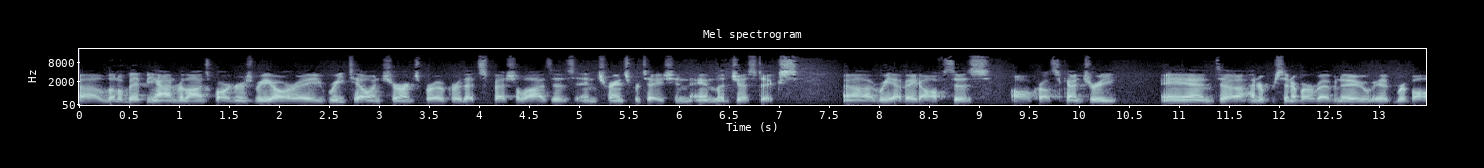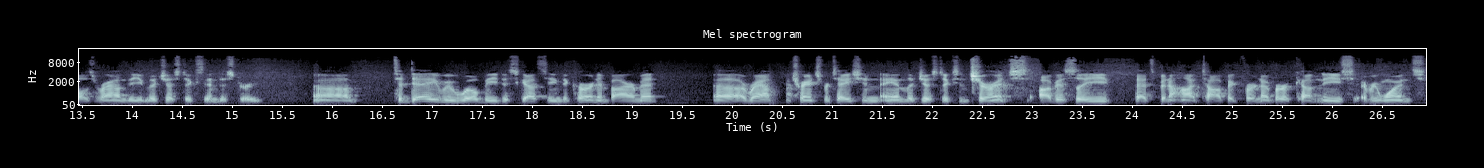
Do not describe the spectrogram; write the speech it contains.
Uh, a little bit behind Reliance Partners, we are a retail insurance broker that specializes in transportation and logistics. Uh, we have eight offices all across the country, and uh, 100% of our revenue it revolves around the logistics industry. Uh, today, we will be discussing the current environment uh, around transportation and logistics insurance. Obviously, that's been a hot topic for a number of companies. Everyone's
